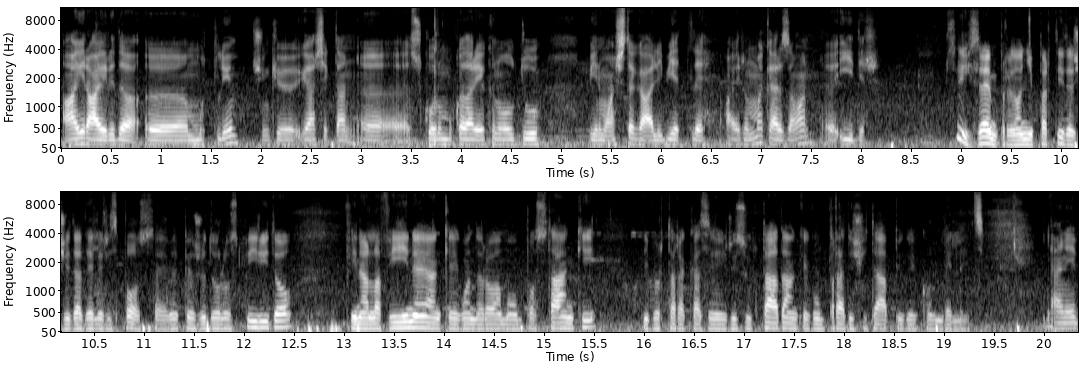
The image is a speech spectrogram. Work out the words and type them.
ayrı ayrı da e, mutluyum. Çünkü gerçekten e, skorun bu kadar yakın olduğu bir maçta galibiyetle ayrılmak her zaman e, iyidir. Sì, sempre, in ogni partita ci dà delle risposte. Mi è piaciuto lo spirito fino alla fine, anche quando eravamo un po' stanchi, di portare a casa il risultato anche con praticità più che con bellezza. Yani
